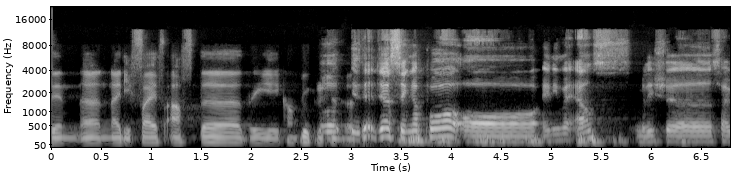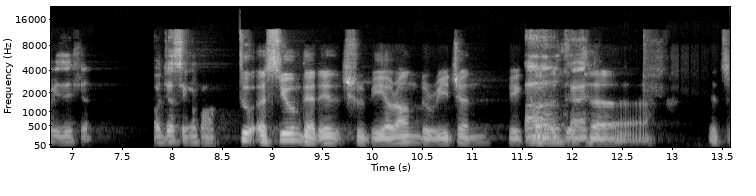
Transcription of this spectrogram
In uh, 95 after the complete So is it just Singapore or anywhere else? Malaysia, Southeast Asia? or just Singapore? To assume that it should be around the region because okay. it's uh it's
